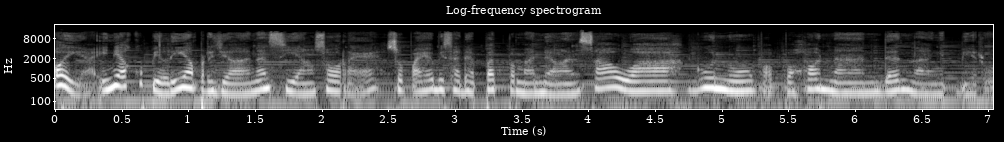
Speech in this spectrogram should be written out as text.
Oh iya, ini aku pilih yang perjalanan siang sore supaya bisa dapat pemandangan sawah, gunung, pepohonan, dan langit biru.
